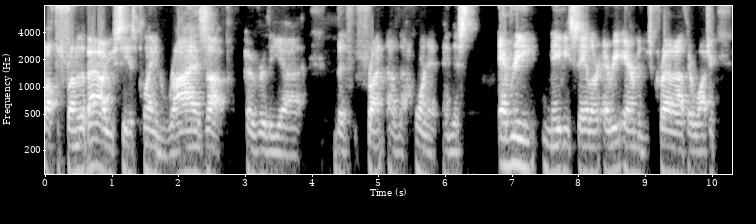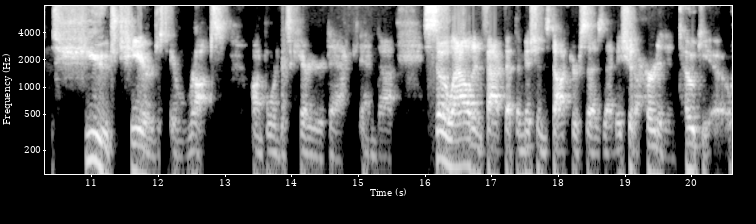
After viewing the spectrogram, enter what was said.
off the front of the bow, you see his plane rise up over the uh, the front of the Hornet, and this every Navy sailor, every airman who's crowded out there watching, this huge cheer just erupts on board this carrier deck, and uh, so loud, in fact, that the missions doctor says that they should have heard it in Tokyo.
